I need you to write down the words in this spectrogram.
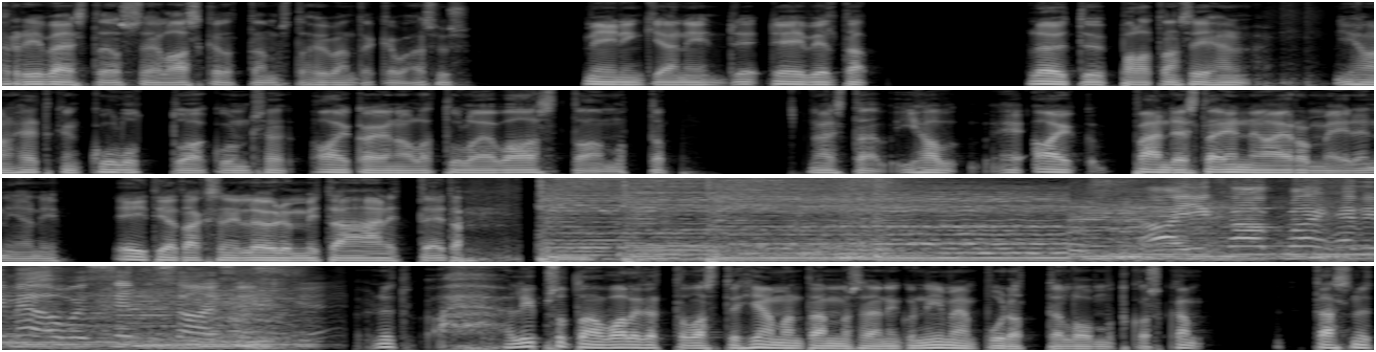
riveistä, jos ei lasketa tämmöistä hyvän tekeväisyysmeininkiä, niin Davilta löytyy, palataan siihen ihan hetken kuluttua, kun se aikajanalla tulee vastaan, mutta näistä ihan e, bändeistä ennen Iron Maidenia, niin ei tietääkseni löydy mitään äänitteitä. Nyt äh, lipsutaan valitettavasti hieman tämmöiseen niin nimen pudotteluun, mutta koska tässä nyt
